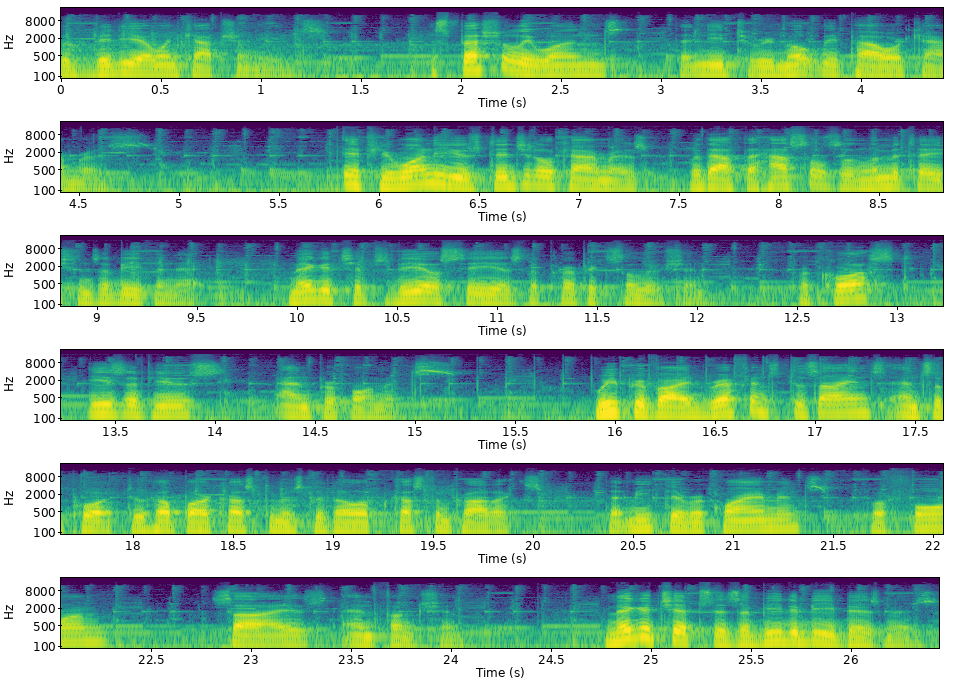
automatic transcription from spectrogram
with video and capture needs, especially ones that need to remotely power cameras. If you want to use digital cameras without the hassles and limitations of Ethernet, Megachips' VOC is the perfect solution for cost, ease of use, and performance. We provide reference designs and support to help our customers develop custom products that meet their requirements for form, size, and function. Megachips is a B2B business.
